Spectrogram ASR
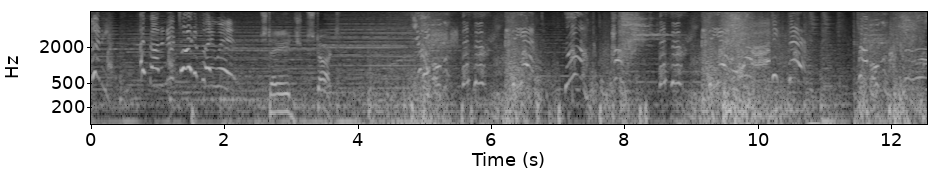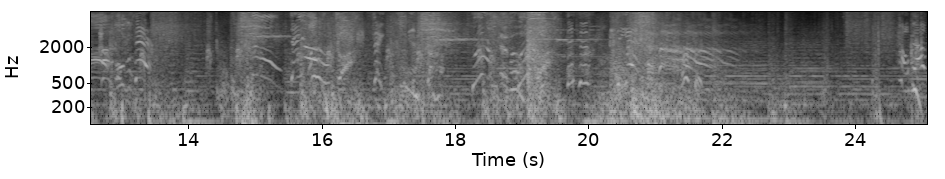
goody! I found a new toy to play with! Stage start. This is the end! This is the end! There! There! The end! Perfect. How about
